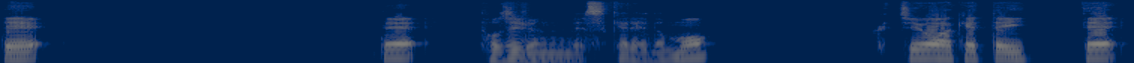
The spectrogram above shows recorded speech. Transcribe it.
て、で、閉じるんですけれども、口を開けていって、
